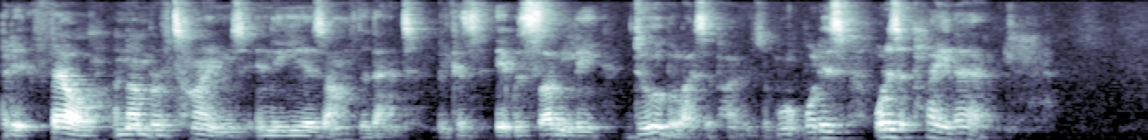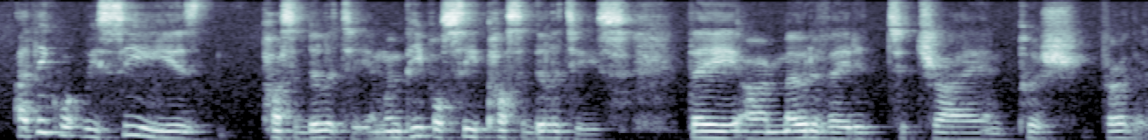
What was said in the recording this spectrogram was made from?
but it fell a number of times in the years after that because it was suddenly doable, I suppose. What, what is what does it play there? I think what we see is possibility, and when people see possibilities, they are motivated to try and push further.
